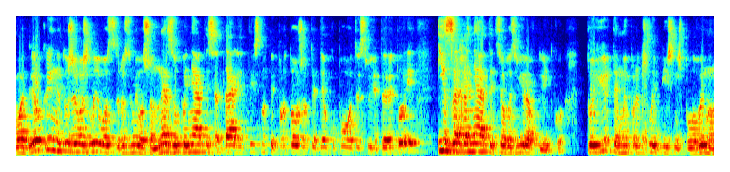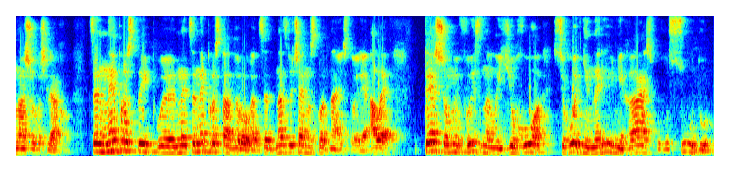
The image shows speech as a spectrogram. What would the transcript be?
От для України дуже важливо зрозуміло, що не зупинятися, далі тиснути, продовжувати деокуповувати свої території і заганяти цього звіра в клітку. Повірте, ми пройшли більш ніж половину нашого шляху. Це не простий, е, не це не проста дорога, це надзвичайно складна історія. Але те, що ми визнали його сьогодні на рівні Гаазького суду.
